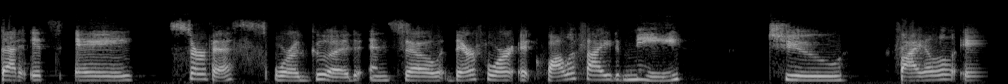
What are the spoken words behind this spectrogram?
that it's a service or a good. And so, therefore, it qualified me to file a,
